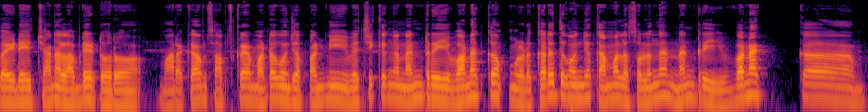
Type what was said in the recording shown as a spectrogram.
by day channel update வரும். மறக்காமல் சப்ஸ்கிரைப் மட்டும் கொஞ்சம் பண்ணி வச்சுக்கோங்க. நன்றி வணக்கம். உங்களோட கருத்து கொஞ்சம் கமலை சொல்லுங்கள் நன்றி வணக்கம்.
